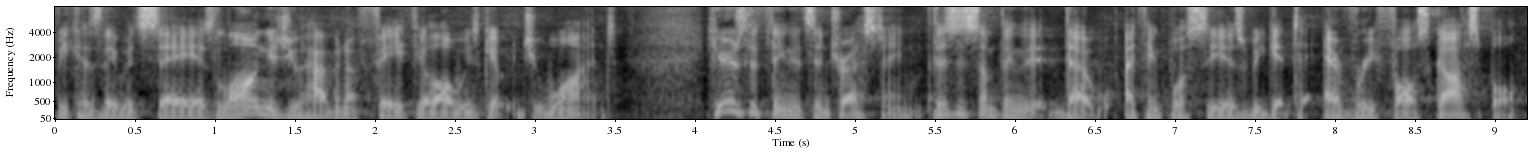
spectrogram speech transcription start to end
because they would say, as long as you have enough faith, you'll always get what you want. Here's the thing that's interesting. This is something that, that I think we'll see as we get to every false gospel.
